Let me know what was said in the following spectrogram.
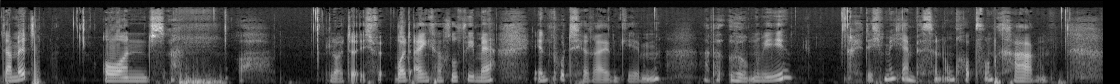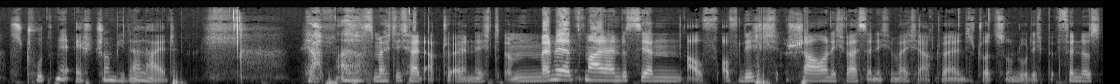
damit. Und oh, Leute, ich wollte eigentlich noch so viel mehr Input hier reingeben. Aber irgendwie rede ich mich ein bisschen um Kopf und Kragen. Es tut mir echt schon wieder leid. Ja, also das möchte ich halt aktuell nicht. Ähm, wenn wir jetzt mal ein bisschen auf, auf dich schauen, ich weiß ja nicht, in welcher aktuellen Situation du dich befindest.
